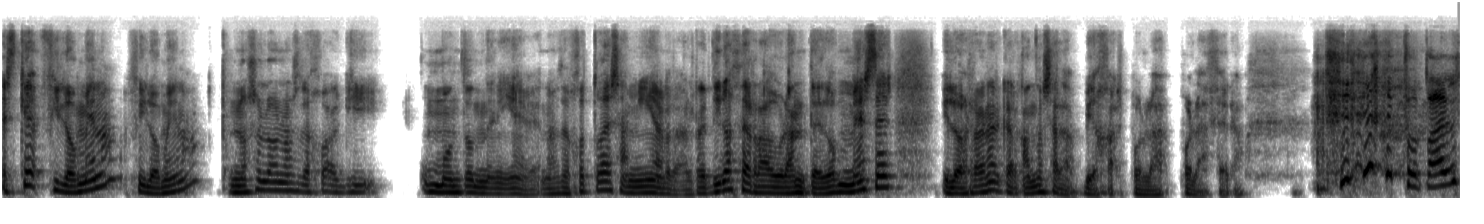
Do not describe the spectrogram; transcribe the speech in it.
Es que Filomena, Filomena, no solo nos dejó aquí un montón de nieve, nos dejó toda esa mierda. El retiro cerrado durante dos meses y los runners cargándose a las viejas por la, por la acera. Total.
